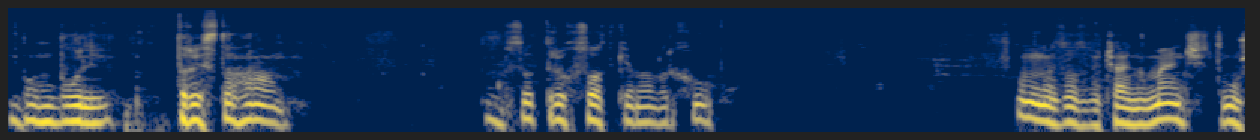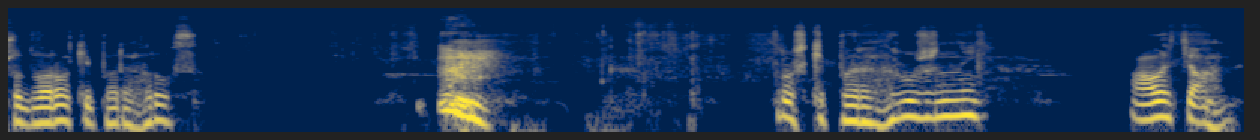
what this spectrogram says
Бамбулі 300 грам. Там все 300 наверху. Ну, Внизу, звичайно, менші, тому що два роки перегруз. Трошки перегружений, але тягне.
